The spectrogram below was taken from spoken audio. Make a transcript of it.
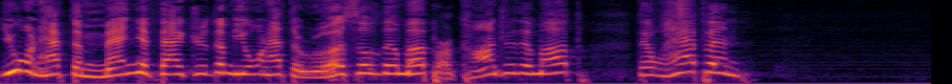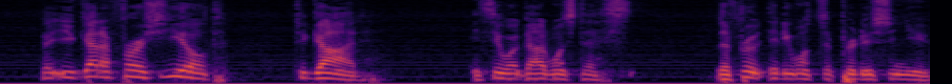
You won't have to manufacture them. You won't have to rustle them up or conjure them up. They'll happen. But you've got to first yield to God and see what God wants to, the fruit that He wants to produce in you.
